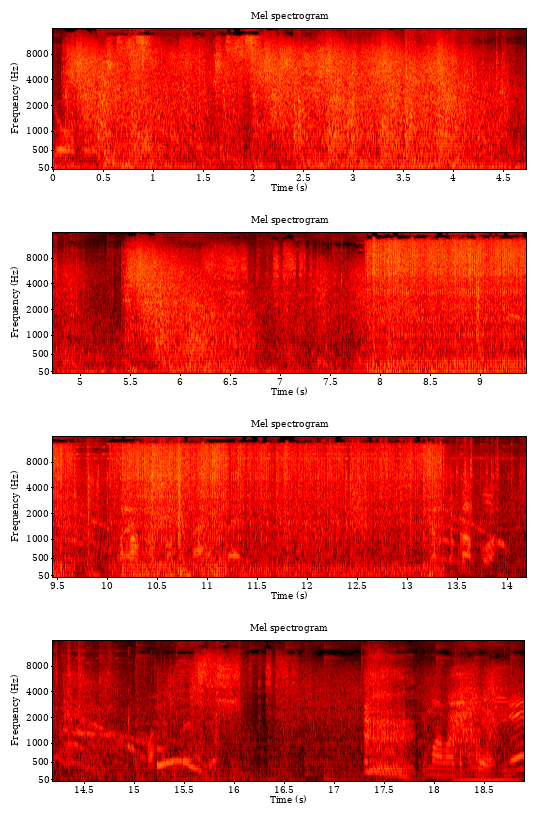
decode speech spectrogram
Joo, mulla on... apua. Jumalauta, mulla ei oo yhtään...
